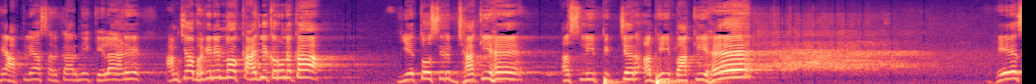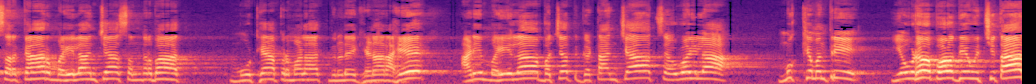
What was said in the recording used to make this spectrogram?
हे आपल्या सरकारने केलंय. आणि आमच्या भगिनींनो काळजी करू नका. ये तो सिर्फ झाकी है असली पिक्चर अभी बाकी है. हे सरकार महिलांच्या संदर्भात मोठ्या प्रमाणात निर्णय घेणार आहे आणि महिला बचत गटांच्या चळवळीला मुख्यमंत्री एवढं बळ देऊ इच्छितात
